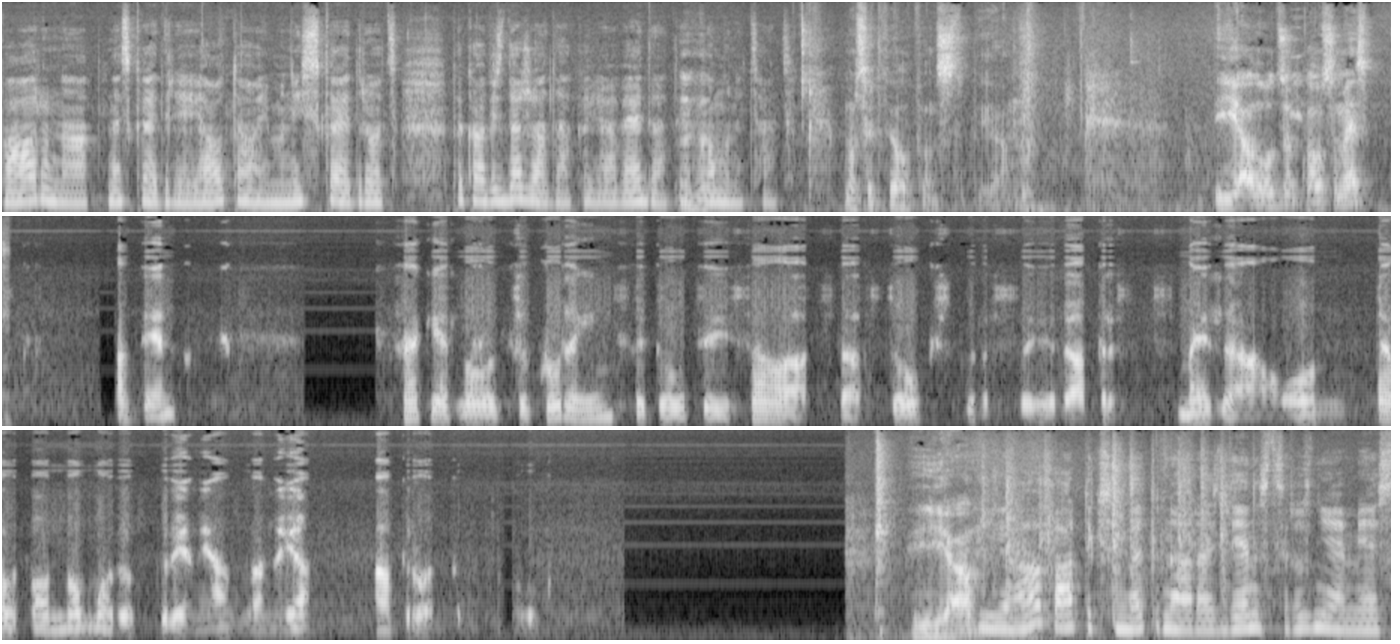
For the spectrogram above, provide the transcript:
pārunāti neskaidrie jautājumi un izskaidrots. Tā kā visdažādākajā veidā tiek mm -hmm. komunicēts. Mums ir telefons studijā. Jā, lūdzu, klausamies! Labdien! Sakiet, lūdzu, kura institūcija savāc tās cūkas, kuras ir atrastas mežā, un telefona numuru, uz kurien jāzvana, ja atrod Jā. Jā, pārtiks un veterinārais dienests ir uzņēmies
